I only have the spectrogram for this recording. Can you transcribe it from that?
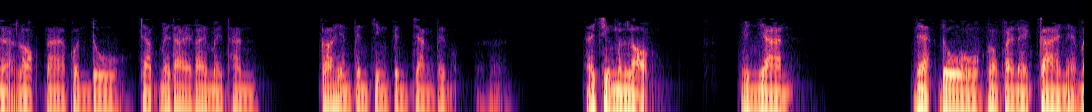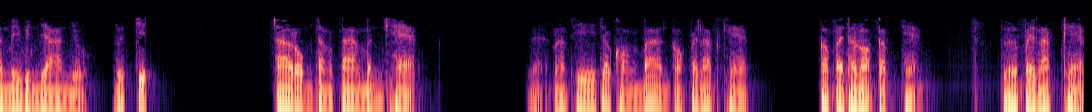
นะหลอกตาคนดูจับไม่ได้ไล่ไม่ทัน ก็เห็นเป็นจริงเป็นจังไปหมดแต่จริงมันหลอก วิญญาณ เนี่ย ดูลงไปในกายเนี่ย มันมีวิญญาณอยู่ หรือจิต อารมณ์ต่างๆ เหมือนแขกเนี่ยบางทีเจ้าของบ้านออกไปรับแขก ก็ไปทะเลาะกับแขก หรือไปรักแขก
